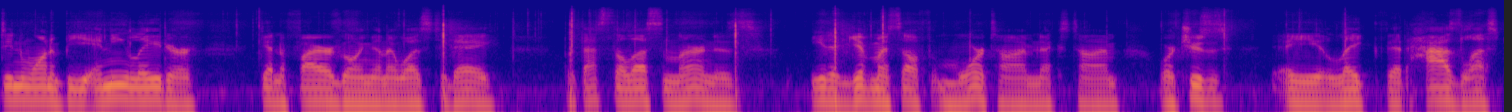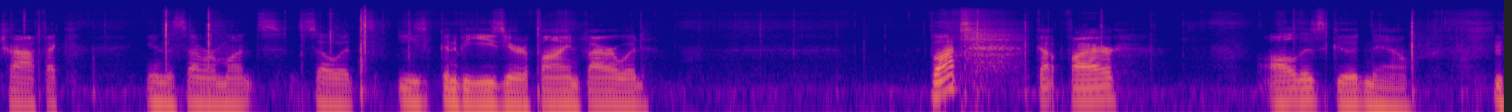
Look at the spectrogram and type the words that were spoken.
didn't want to be any later getting a fire going than I was today. but that's the lesson learned is either give myself more time next time or choose a lake that has less traffic in the summer months so it's going to be easier to find firewood. But got fire. All is good now.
